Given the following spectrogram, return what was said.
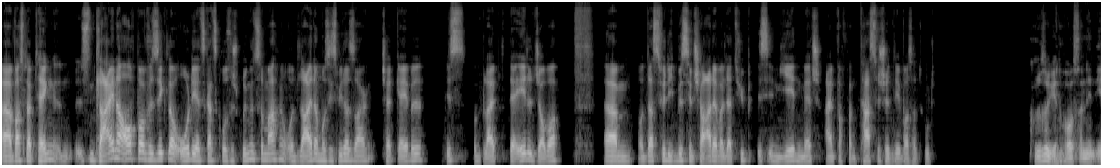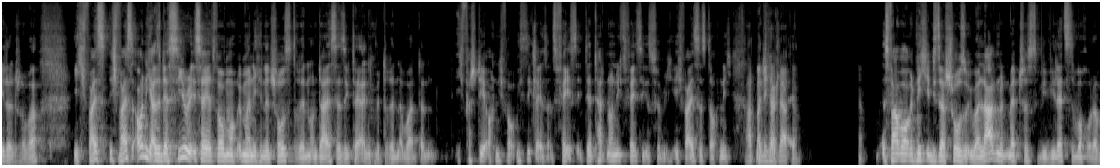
Äh, was bleibt hängen? Ist ein kleiner Aufbau für Sigler, ohne jetzt ganz große Sprünge zu machen. Und leider muss ich es wieder sagen: Chad Gable ist und bleibt der Edeljobber. Ähm, und das finde ich ein bisschen schade, weil der Typ ist in jedem Match einfach fantastisch in dem, was er tut. Grüße gehen raus an den Edeljobber. Ich weiß, ich weiß auch nicht, also der Siri ist ja jetzt warum auch immer nicht in den Shows drin und da ist der Sigler eigentlich mit drin, aber dann, ich verstehe auch nicht, warum ich Sigler jetzt als Face, der hat noch nichts Faciges für mich. Ich weiß es doch nicht. Hat man nicht erklärt, ja. ja. Es war aber auch nicht in dieser Show so überladen mit Matches wie, wie letzte Woche oder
